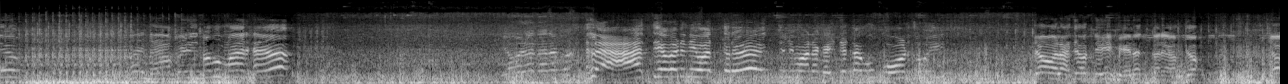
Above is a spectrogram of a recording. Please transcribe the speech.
એમ ના પડી. બાબુ માર ખાયો તેવડની વાત કરે એકચ્યુઅલી મને કહી દેતા હું કોણ છું જો ઓલા જો કેવી મહેનત કરે આમ જો. જો.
